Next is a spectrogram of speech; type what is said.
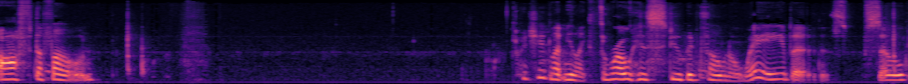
off the phone. Which he'd let me like throw his stupid phone away, but it's so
